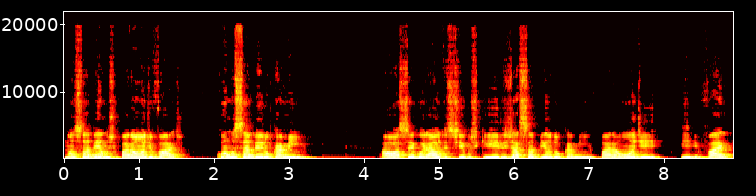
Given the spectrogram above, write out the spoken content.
não sabemos para onde vais. Como saber o caminho? Ao assegurar os discípulos que eles já sabiam do caminho para onde ele vai,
